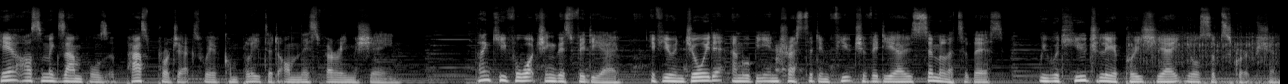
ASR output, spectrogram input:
Here are some examples of past projects we have completed on this very machine. Thank you for watching this video. If you enjoyed it and would be interested in future videos similar to this, we would hugely appreciate your subscription.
